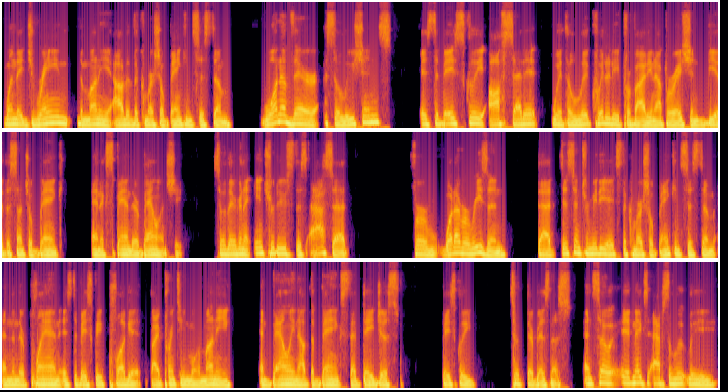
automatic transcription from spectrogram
when they drain the money out of the commercial banking system, one of their solutions is to basically offset it with a liquidity providing operation via the central bank and expand their balance sheet. So they're going to introduce this asset for whatever reason that disintermediates the commercial banking system. And then their plan is to basically plug it by printing more money and bailing out the banks that they just basically took their business. And so it makes absolutely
